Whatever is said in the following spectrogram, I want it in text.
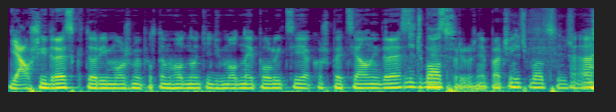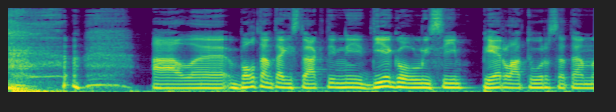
ďalší dres, ktorý môžeme potom hodnotiť v modnej policii ako špeciálny dres. Nič moc. príliš nepáči. Nič moc, nič moc. ale bol tam takisto aktívny Diego Ulisi, Pierre Latour sa tam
